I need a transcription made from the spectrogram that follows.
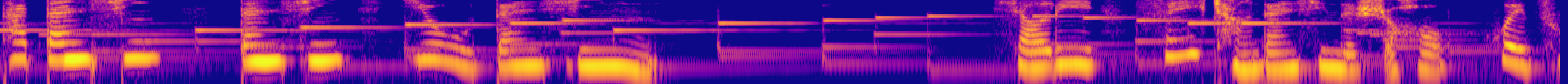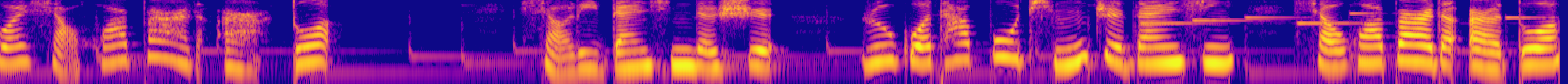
她担心，担心又担心。小丽非常担心的时候，会搓小花瓣的耳朵。小丽担心的是，如果她不停止担心，小花瓣的耳朵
